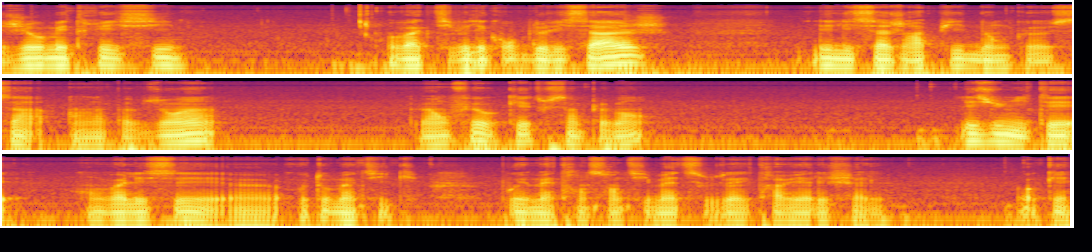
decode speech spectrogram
géométrie ici, on va activer les groupes de lissage les lissages rapides, donc euh, ça, on n'a pas besoin. Ben, on fait OK tout simplement. Les unités, on va laisser euh, automatique. Vous pouvez mettre en centimètres si vous avez travaillé à l'échelle. OK.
